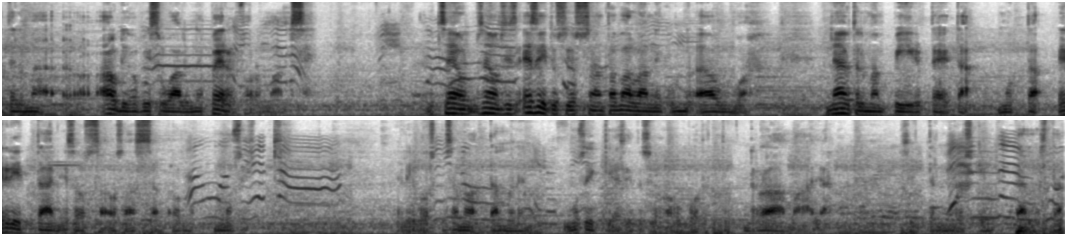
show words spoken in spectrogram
Musiikkinäytelmä, audiovisuaalinen performance. Mut se, on, se on siis esitys, jossa on tavallaan niin kuin, äh, näytelmän piirteitä, mutta erittäin isossa osassa on musiikki. Eli voisiko sanoa tämmöinen musiikkiesitys, johon on upotettu draamaa ja sitten myöskin tällaista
